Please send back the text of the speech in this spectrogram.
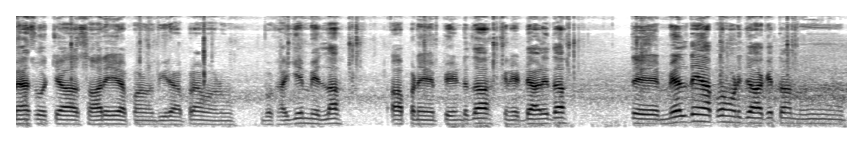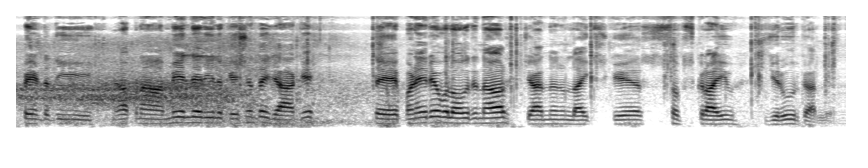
ਮੈਂ ਸੋਚਿਆ ਸਾਰੇ ਆਪਾਂ ਨੂੰ ਵੀਰਾਂ ਭਰਾਵਾਂ ਨੂੰ ਵਿਖਾਈਏ ਮੇਲਾ, ਆਪਣੇ ਪਿੰਡ ਦਾ, ਕੈਨੇਡਾ ਵਾਲੇ ਦਾ। ਤੇ ਮਿਲਦੇ ਆ ਆਪਾਂ ਹੁਣ ਜਾ ਕੇ ਤੁਹਾਨੂੰ ਪਿੰਡ ਦੀ, ਆਪਣਾ ਮੇਲੇ ਦੀ ਲੋਕੇਸ਼ਨ ਤੇ ਜਾ ਕੇ। ਤੇ ਬਣੇ ਰਹੋ ਵਲੌਗ ਦੇ ਨਾਲ, ਚੈਨਲ ਨੂੰ ਲਾਈਕ ਸ਼ੇਅਰ ਸਬਸਕ੍ਰਾਈਬ ਜ਼ਰੂਰ ਕਰ ਲਿਓ।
